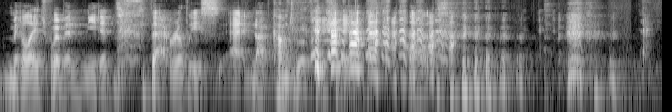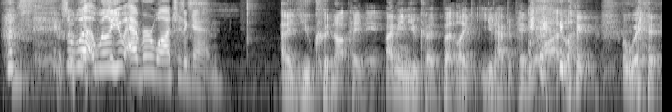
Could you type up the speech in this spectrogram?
middle-aged women needed that release and i've come to appreciate that so will, will you ever watch it again uh, you could not pay me. I mean, you could, but like you'd have to pay me a lot. like,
